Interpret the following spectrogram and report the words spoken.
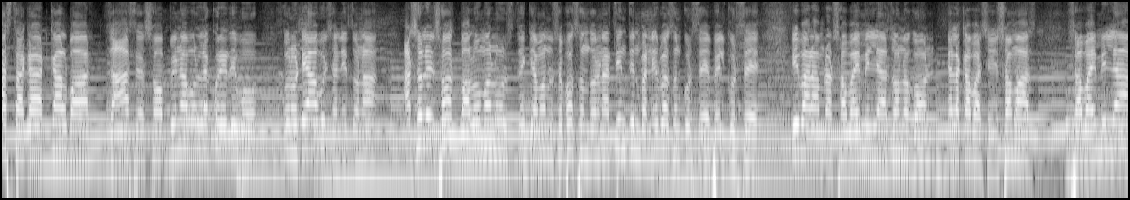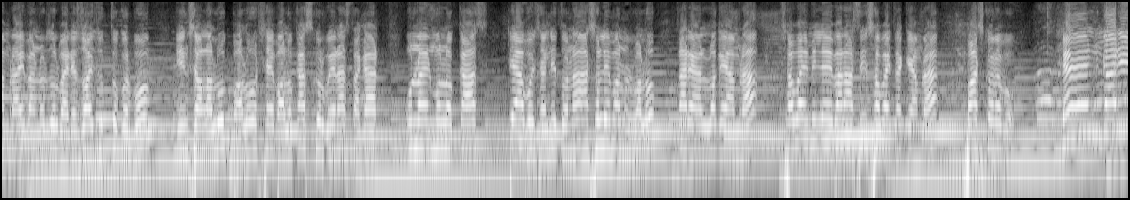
রাস্তাঘাট, কালবার, যা আছে সব বিনামূল্যে করে দেব। কোনো টাকা পয়সা নিত না। আসলে সৎ, ভালো মানুষ দেখে মানুষে পছন্দ না। তিন, তিনবার নির্বাচন করছে ফেল করছে। এবার আমরা সবাই মিলে জনগণ, এলাকাবাসী, সমাজ, সবাই মিলে আমরা এবার নজরুল বাইরে জয়যুক্ত করব। ইনশাল্লাহ লোক ভালো, সে ভালো কাজ করবে। রাস্তাঘাট, উন্নয়নমূলক কাজ টাকা পয়সা নিত না। আসলে মানুষ ভালো, তার লগে আমরা সবাই মিলে এবার আসি। সবাই তাকে আমরা পাস করাবো। গাড়ি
